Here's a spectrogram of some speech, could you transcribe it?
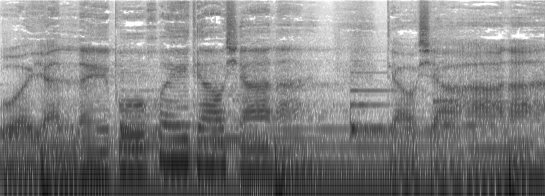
我眼泪不会掉下来，掉下来。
